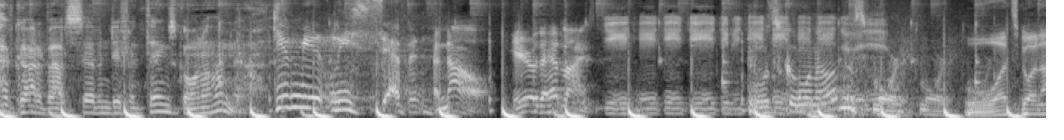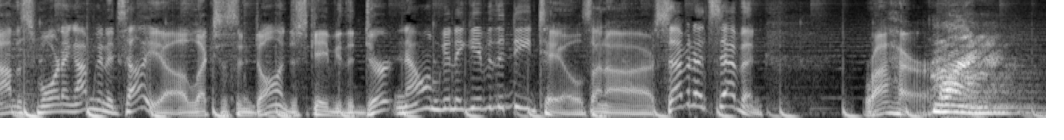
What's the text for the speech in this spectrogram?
I've got about seven different things going on now. Give me at least seven. And now, here are the headlines. What's going on this morning? morning? What's going on this morning? I'm going to tell you. Alexis and Dawn just gave you the dirt. Now I'm going to give you the details on our 7 at 7. Right here. One,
